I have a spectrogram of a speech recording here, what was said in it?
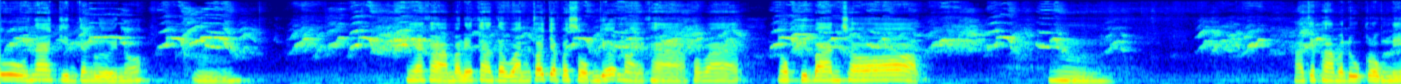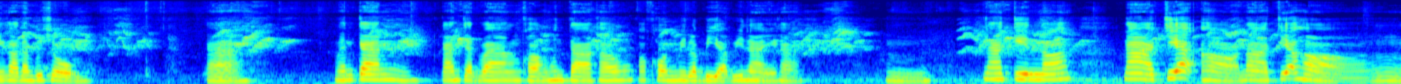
อู้น่ากินจังเลยเนาะอืมเนี่ยค่ะเมล็ดทานตะวันก็จะผสมเยอะหน่อยค่ะ เพราะว่านกที่บ้านชอบ อืม เราจะพามาดูกรงนี้ค่ะท่านผู้ชมค่ะเหมือนกันการจัดวางของคุณตาเขาเขาคนมีระเบียบวินัยค่ะ อืมน่ากินเนาะหน้าเจี๊ยะห่อหน้าเจี๊ยะห่ออืม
